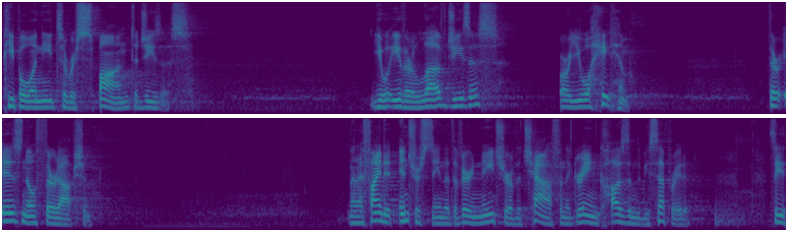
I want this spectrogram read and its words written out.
People will need to respond to Jesus. You will either love Jesus or you will hate him. There is no third option. And I find it interesting that the very nature of the chaff and the grain caused them to be separated. See,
